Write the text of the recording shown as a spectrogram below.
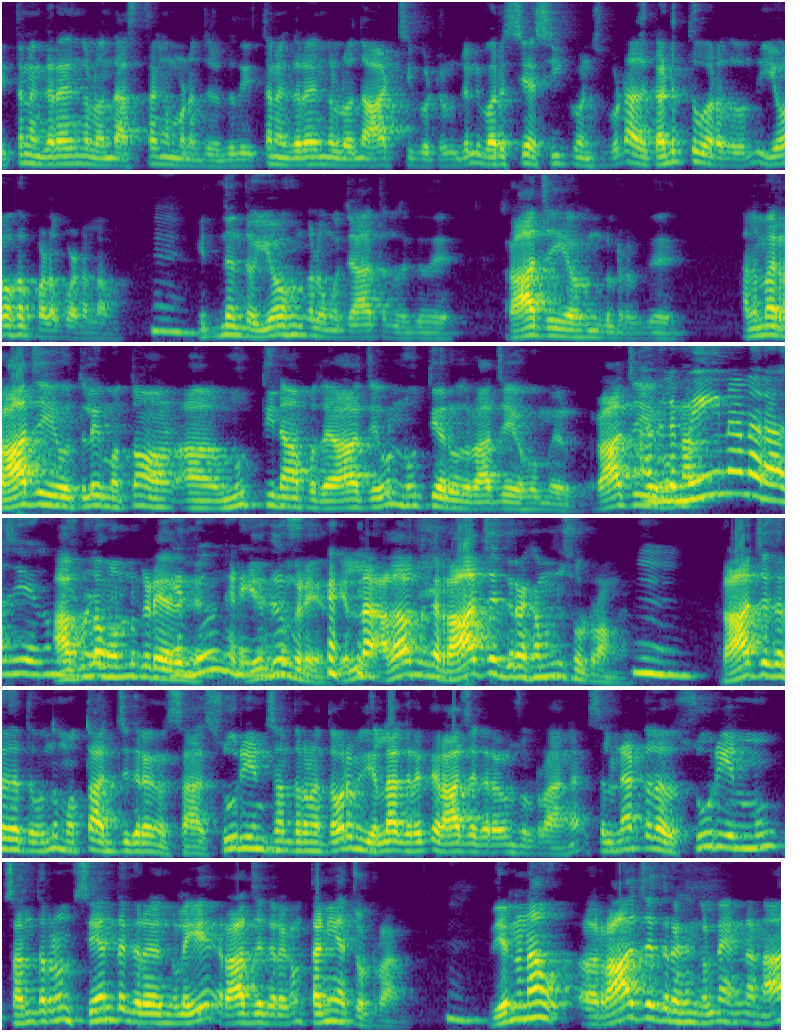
இத்தனை கிரகங்கள் வந்து அஸ்தங்கம் அடைஞ்சிருக்குது. இத்தனை கிரகங்கள் வந்து ஆட்சி பெற்றிருக்குன்னு சொல்லி வரிசையா சீக்வன்ஸ் போட்டு அதுக்கு அடுத்து வர்றது வந்து யோக பலப்படலாம் இந்தந்த யோகங்கள் உங்க ஜாதகத்துல இருக்குது. ராஜ யோகங்கள் இருக்கு. அந்த மாதிரி ராஜயோகத்திலே மொத்தம் நூத்தி நாற்பது ராஜயோகம் நூத்தி அறுபது ராஜயோகம் இருக்கு. ராஜயோகம் மெயினான ராஜயோகம் அப்படிலாம் ஒண்ணும் கிடையாது. எதுவும் கிடையாது. எல்லாம் அதாவது ராஜ கிரகம்னு சொல்றாங்க. ராஜ கிரகத்தை வந்து மொத்தம் அஞ்சு கிரகம். சூரியன் சந்திரனை தவிர எல்லா கிரகத்தையும் ராஜ கிரகம்னு சொல்றாங்க. சில நேரத்துல சூரியனும் சந்திரனும் சேர்ந்த கிரகங்களையே ராஜ கிரகம் தனியா சொல்றாங்க. என்னன்னா ராஜ கிரகங்கள்னா என்னன்னா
